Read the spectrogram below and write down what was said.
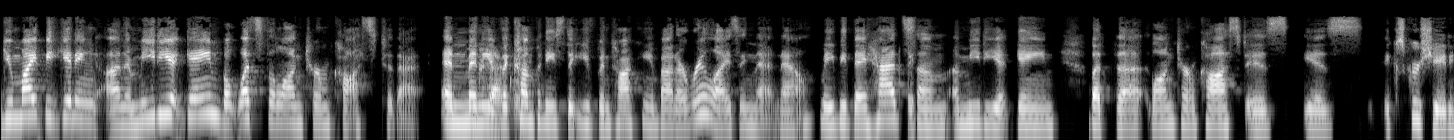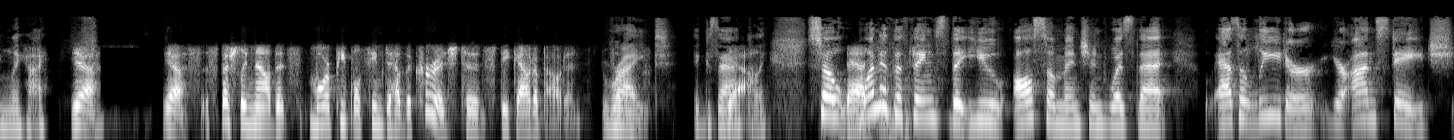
you might be getting an immediate gain, but what's the long term cost to that? And many exactly. of the companies that you've been talking about are realizing that now. Maybe they had some immediate gain, but the long term cost is is excruciatingly high. Yeah. Yes, especially now that more people seem to have the courage to speak out about it. Right. Exactly. Yeah. So, Bad one of the things that you also mentioned was that as a leader, you're on stage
